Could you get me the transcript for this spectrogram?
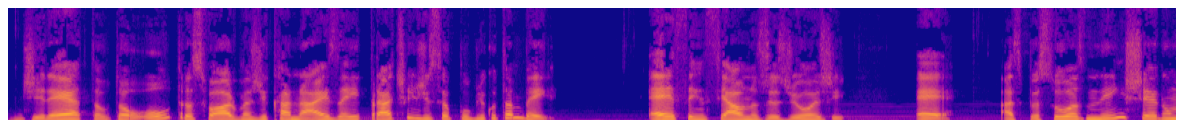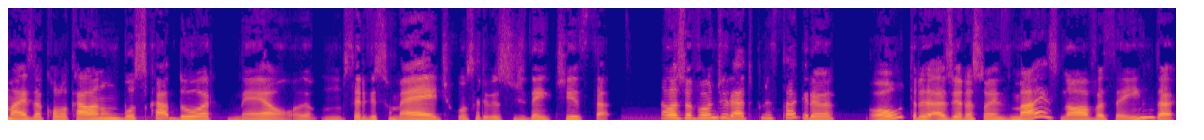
direta, então outras formas de canais aí para atingir seu público também. É essencial nos dias de hoje? É. As pessoas nem chegam mais a colocar lá num buscador, né? Um, serviço médico, um serviço de dentista. Elas já vão direto para o Instagram. Outras, as gerações mais novas ainda,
